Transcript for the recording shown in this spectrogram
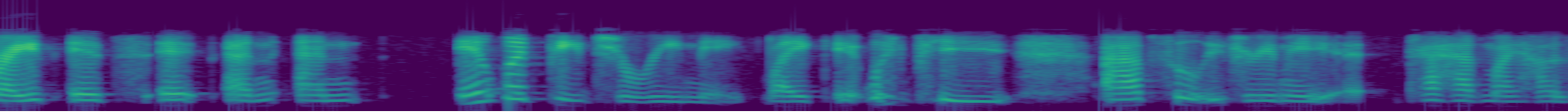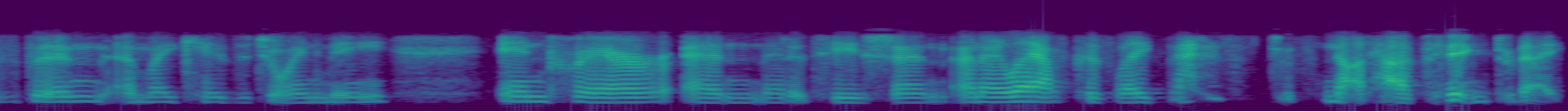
right? It's it and and it would be dreamy. Like it would be absolutely dreamy to have my husband and my kids join me in prayer and meditation. And I laugh because like that is just not happening today.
